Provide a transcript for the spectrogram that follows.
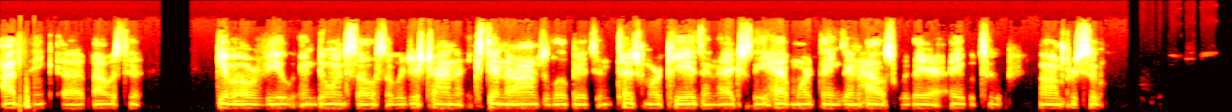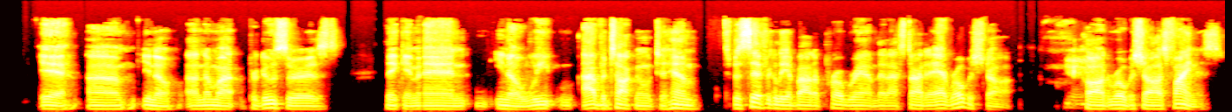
I think uh, if I was to give an overview in doing so. So we're just trying to extend our arms a little bit and touch more kids and actually have more things in house where they are able to um, pursue. Yeah, um, you know, I know my producer is thinking, man, you know, we I've been talking to him specifically about a program that I started at Robichaud mm-hmm. called Robichaud's Finest.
